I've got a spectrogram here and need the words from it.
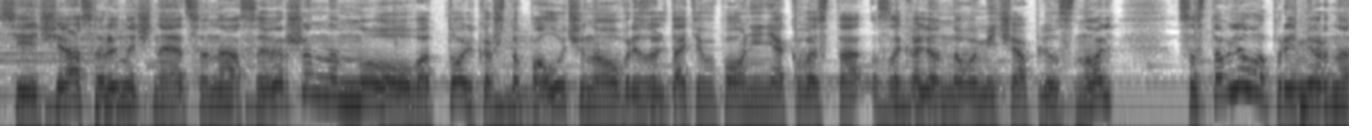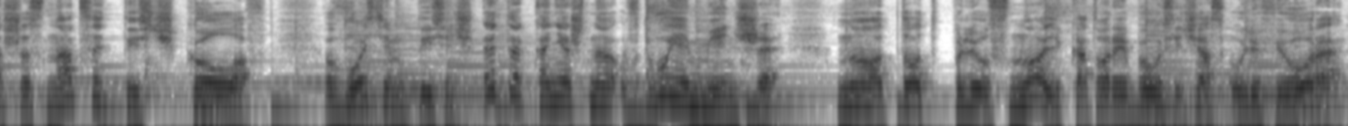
Сейчас рыночная цена совершенно нового, только что полученного в результате выполнения квеста «Закаленного меча плюс 0» составляла примерно 16 тысяч коллов. 8 тысяч — это, конечно, вдвое меньше, но тот плюс 0, который был сейчас у Люфиора,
